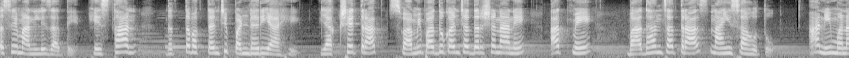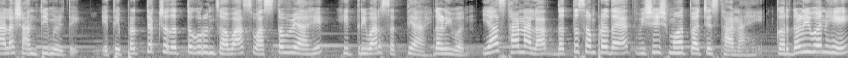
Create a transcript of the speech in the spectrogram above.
असे मानले जाते. हे स्थान दत्तभक्तांची पंढरी आहे. या क्षेत्रात स्वामी पादुकांच्या दर्शनाने आत्मे बाधांचा त्रास नाहीसा होतो आणि मनाला शांती मिळते. येथे प्रत्यक्ष दत्तगुरूंचा वास वास्तव्य आहे हे त्रिवार सत्य आहे. दळीवन या स्थानाला दत्त संप्रदायात विशेष महत्त्वाचे स्थान आहे. कर्दळीवन हे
